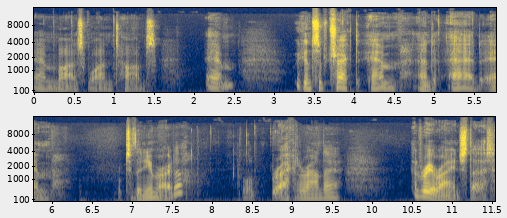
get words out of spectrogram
m minus 1 times m. We can subtract m and add m to the numerator, a little bracket around there, and rearrange that.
